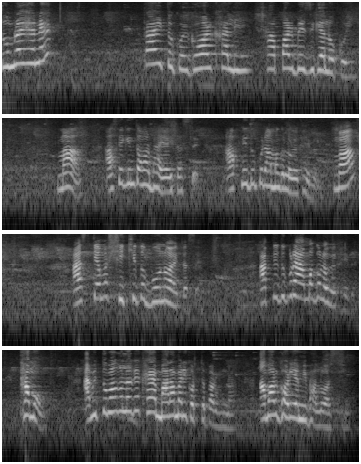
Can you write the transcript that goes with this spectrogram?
তোমরা এখানে? তাই তো কই ঘর খালি সাপার বেজি গেল কই? মা আজকে কিন্তু আমার ভাই আইতাছে। আপনি দুপুরে আমাকে লগে খাইবেন। মা আজকে আমার শিক্ষিত বোনও আইতাছে। আপনি দুপুরে আমাকে লগে খাইবেন। থামো। আমি তোমাকে লগে খাইয়া মারামারি করতে পারব না। আমার ঘরে আমি ভালো আছি।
